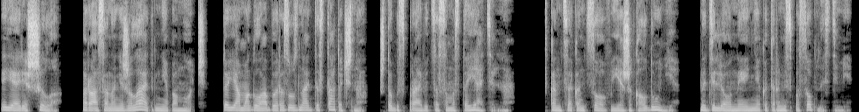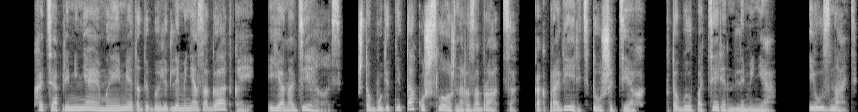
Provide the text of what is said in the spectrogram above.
Я решила, раз она не желает мне помочь, то я могла бы разузнать достаточно, чтобы справиться самостоятельно. В конце концов, я же колдунья, наделенная некоторыми способностями. Хотя применяемые методы были для меня загадкой, я надеялась, что будет не так уж сложно разобраться, как проверить души тех, кто был потерян для меня, и узнать,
